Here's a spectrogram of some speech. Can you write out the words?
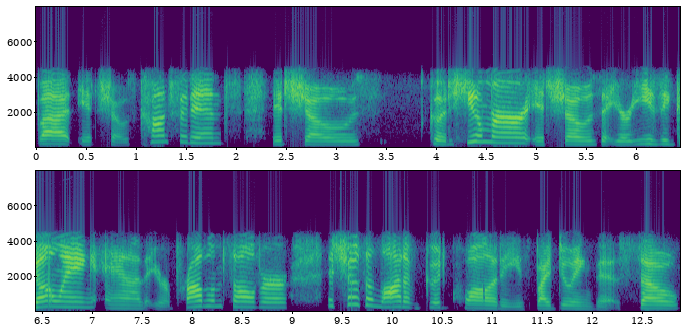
but it shows confidence. It shows good humor. It shows that you're easygoing and that you're a problem solver. It shows a lot of good qualities by doing this. So,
